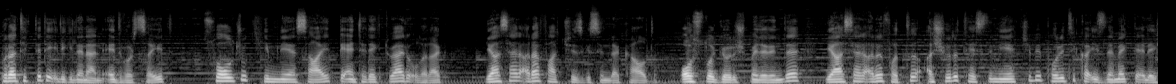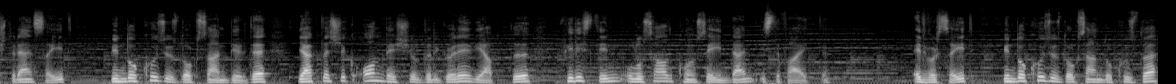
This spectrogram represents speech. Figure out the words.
pratikte de ilgilenen Edward Said, solcu kimliğe sahip bir entelektüel olarak Yaser Arafat çizgisinde kaldı. Oslo görüşmelerinde Yaser Arafat'ı aşırı teslimiyetçi bir politika izlemekle eleştiren Said, 1991'de yaklaşık 15 yıldır görev yaptığı Filistin Ulusal Konseyi'nden istifa etti. Edward Said, 1999'da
